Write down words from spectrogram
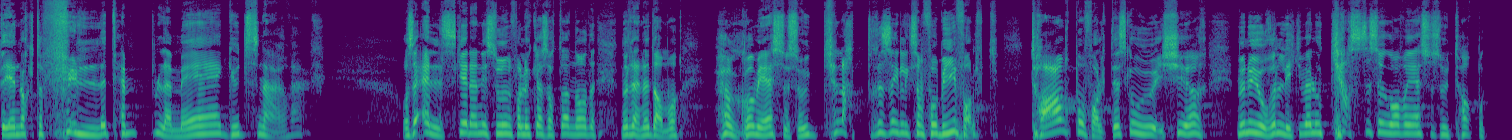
Det er nok til å fylle tempelet med Guds nærvær. Og så elsker jeg den historien fra Lukas 8 når, når denne dama hører om Jesus. og Hun klatrer seg liksom forbi folk. Tar på folk. Det skal hun jo ikke gjøre. Men hun gjorde det likevel. Hun kaster seg over Jesus og hun tar på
